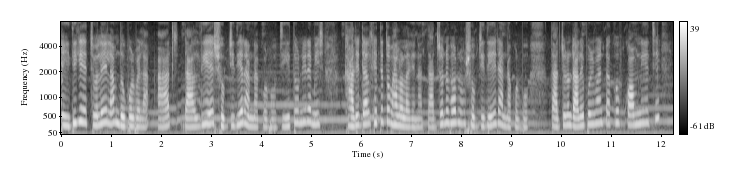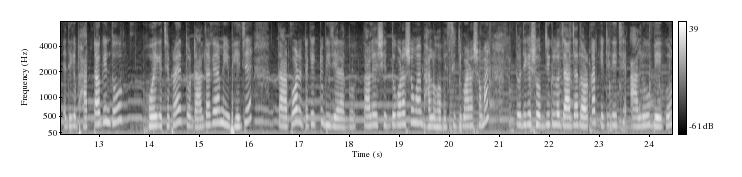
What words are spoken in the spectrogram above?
এইদিকে চলে এলাম দুপুরবেলা। আজ ডাল দিয়ে সবজি দিয়ে রান্না করব। যেহেতু নিরামিষ খালি ডাল খেতে তো ভালো লাগে না, তার জন্য ভাবলাম সবজি দিয়েই রান্না করব। তার জন্য ডালের পরিমাণটা খুব কম নিয়েছি, এদিকে ভাতটাও কিন্তু হয়ে গেছে প্রায়, তো ডালটাকে আমি ভেজে তারপর এটাকে একটু ভিজিয়ে রাখব। তাহলে সিদ্ধ করার সময় ভালো হবে, সিটি মারার সময়। তো ওদিকে সবজিগুলো যা যা দরকার কেটে নিয়েছি, আলু, বেগুন,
